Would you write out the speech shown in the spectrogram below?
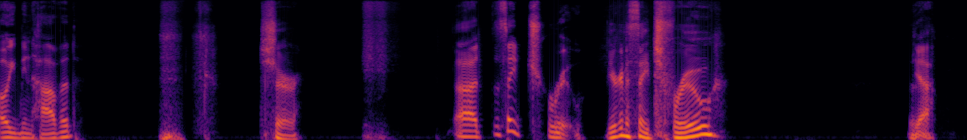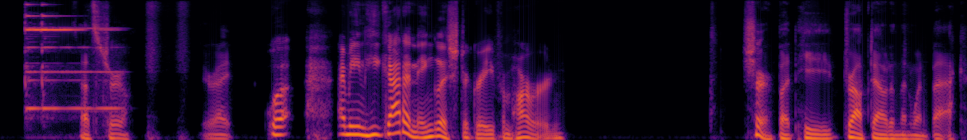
Oh, you mean Harvard? Sure. Uh, let's say true. You're going to say true? Yeah. That's true. You're right. Well, I mean, he got an English degree from Harvard. Sure, but he dropped out and then went back,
